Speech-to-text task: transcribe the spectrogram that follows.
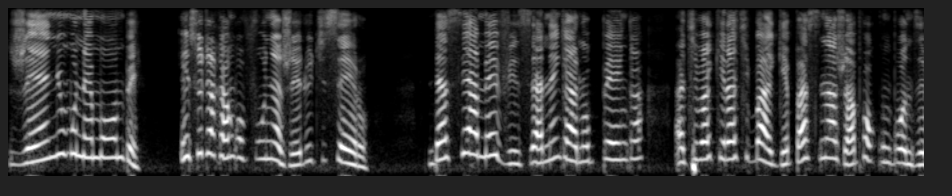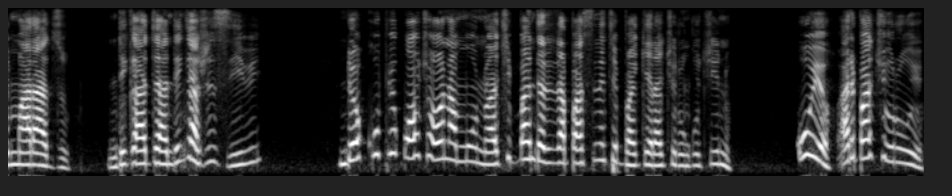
Zvenyu mune mombe. Isu takangopfunya zvedu chisero. Ndasiya mevhisi anenge anopenga achivakira chibage pasina zvapo kumbonzi maradzu. Ndikati handingazvizivi. Ndokupi kwauchaona munhu achibandarira pasi nechibhakera chirungu chino? Uyo ari pachuru uyo.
